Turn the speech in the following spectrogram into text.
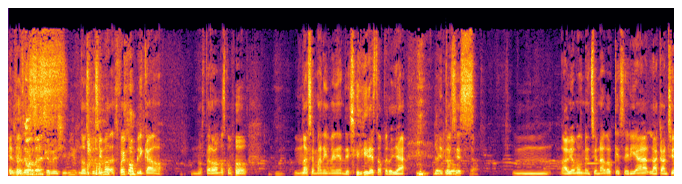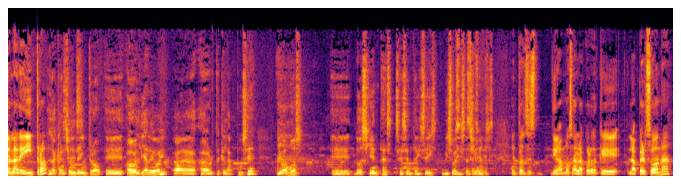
Entonces, que recibir. nos pusimos, fue complicado. Nos tardamos como una semana y media en decidir esto, pero ya. Ya Entonces, Ya. mm, habíamos mencionado que sería la canción, la de intro. La canción de intro, eh, oh, el día de hoy, ah, ahorita que la puse, llevamos eh, 266 visualizaciones. Entonces llegamos al acuerdo que la persona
